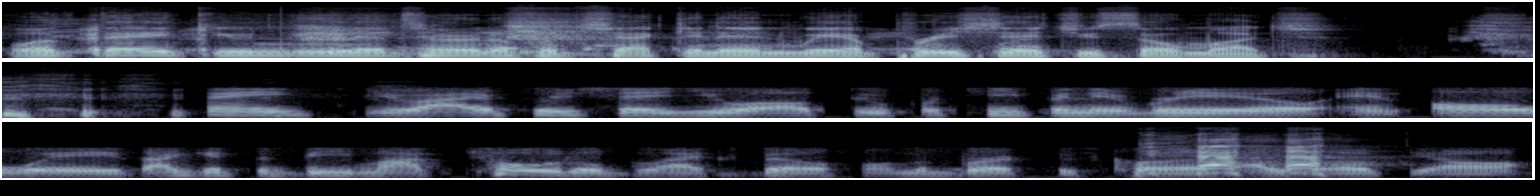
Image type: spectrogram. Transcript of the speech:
Well, thank you, Nina Turner, for checking in. We appreciate you so much. Thank you. I appreciate you all too for keeping it real and always I get to be my total black self on the Breakfast Club. I love y'all.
